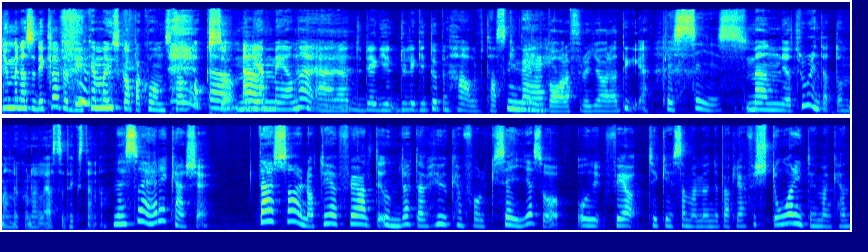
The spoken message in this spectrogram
jo men alltså det är klart att det kan man ju skapa konst av också. Ja, men ja. det jag menar är att du lägger, du lägger inte upp en halvtaskig Nej. bild bara för att göra det. Precis. Men jag tror inte att de människorna läser texterna. Nej, så är det kanske. Där sa du något. Jag, för jag har alltid undrat över hur kan folk säga så? Och, för jag tycker samma med underbakliga. Jag förstår inte hur man kan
